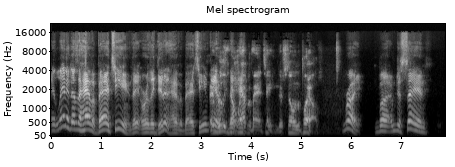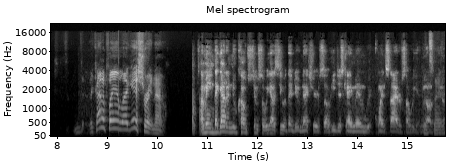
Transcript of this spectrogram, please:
Atlanta doesn't have a bad team. They or they didn't have a bad team. They have- really don't had- have a bad team. They're still in the playoffs. right. But I'm just saying, they're kind of playing like ish right now. I mean, they got a new coach too, so we got to see what they do next year. So he just came in with Quin Snyder, so we, we don't, you know,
